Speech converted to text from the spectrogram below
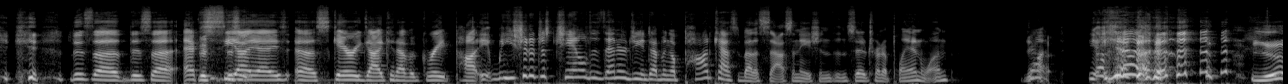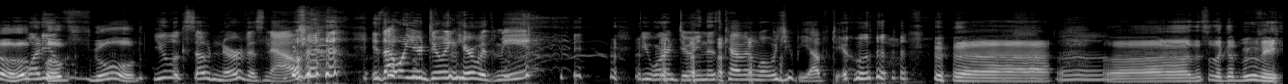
this uh this uh ex This- this is- CIA uh, scary guy could have a great pod. He should have just channeled his energy into having a podcast about assassinations instead of trying to plan one. Yeah. What? Yeah, yeah. Yeah, Why do you- good. You look so nervous now. Is that what you're doing here with me? if you weren't doing this, Kevin, what would you be up to? uh, this is a good movie.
